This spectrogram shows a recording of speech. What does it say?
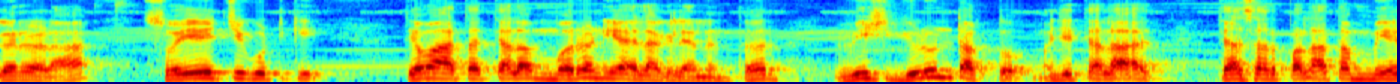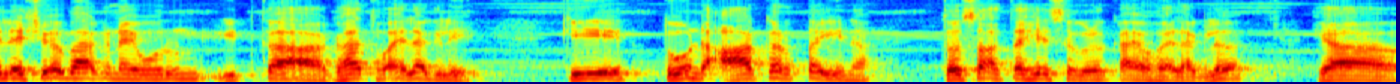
गरळा स्वयेची गुटकी. तेव्हा आता त्याला मरण यायला लागल्यानंतर विष गिळून टाकतो. म्हणजे त्याला त्या सर्पाला आता मेल्याशिवाय भाग नाही. वरून इतका आघात व्हायला लागले की तोंड आ करता येईना. तसं आता हे सगळं काय व्हायला लागलं? ह्या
